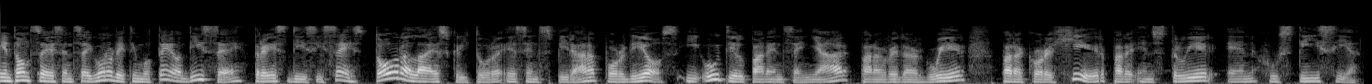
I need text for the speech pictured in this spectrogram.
Entonces, en segundo de Timoteo dice 3:16, toda la escritura es inspirada por Dios y útil para enseñar, para redarguir, para corregir, para instruir en justicia.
